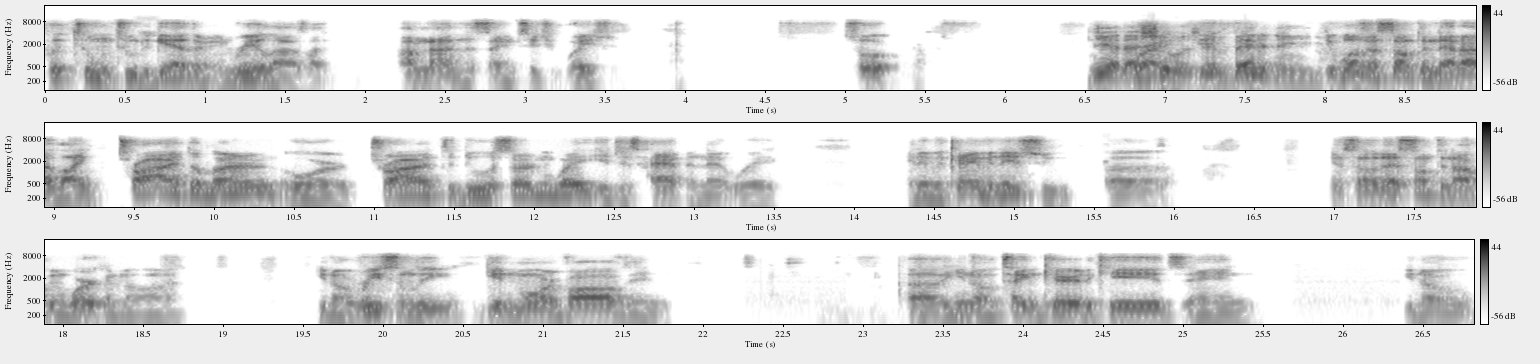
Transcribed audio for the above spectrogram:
put two and two together and realize like I'm not in the same situation. So Yeah, that Right. shit was It- embedded in you. it wasn't something that I like tried to learn or tried to do a certain way. It just happened that way, and it became an issue. Uh, and so that's something I've been working on. You know, recently getting more involved in, uh, you know, taking care of the kids and, you know,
